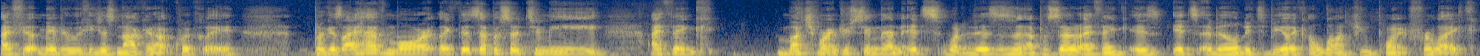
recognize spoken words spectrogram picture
I feel maybe we could just knock it out quickly, because I have more. Like this episode to me, I think much more interesting than it's what it is as an episode. I think is its ability to be like a launching point for like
